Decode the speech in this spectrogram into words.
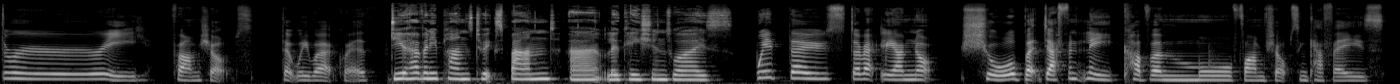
three farm shops that we work with. Do you have any plans to expand uh, locations wise? With those directly, I'm not sure, but definitely cover more farm shops and cafes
